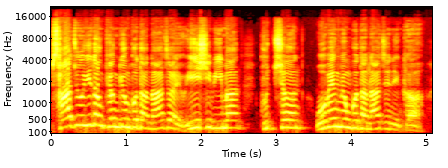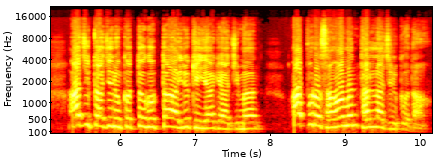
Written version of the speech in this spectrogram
4주 이동 평균보다 낮아요. 22만 9,500명보다 낮으니까 아직까지는 끄떡없다 이렇게 이야기하지만 앞으로 상황은 달라질 거다.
